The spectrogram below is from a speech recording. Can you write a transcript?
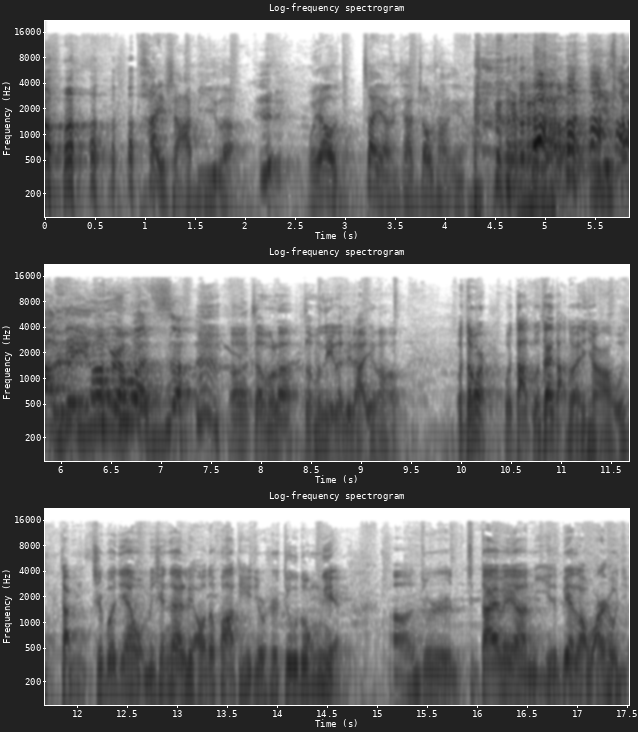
太傻逼了！我要赞扬一下招商银行。你操，你这一路上，我操！呃，怎么了？怎么理了？这俩银行？我等会儿，我打，我再打断一下啊！我咱们直播间我们现在聊的话题就是丢东西，啊、就是这单位啊，你别老玩手机、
